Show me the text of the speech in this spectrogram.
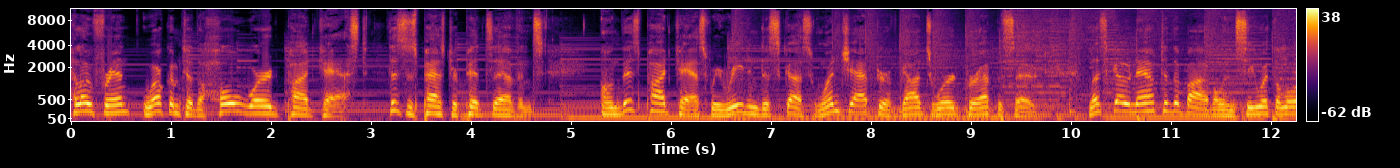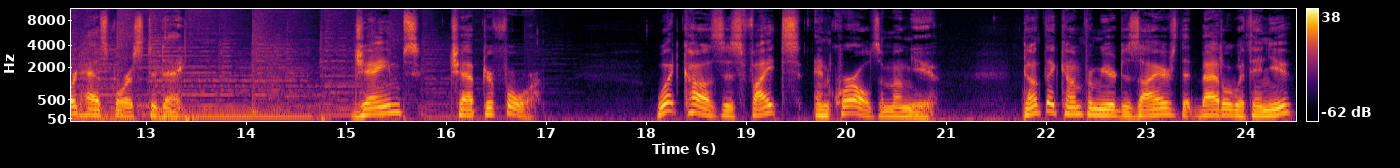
Hello, friend. Welcome to the Whole Word Podcast. This is Pastor Pitts Evans. On this podcast, we read and discuss one chapter of God's Word per episode. Let's go now to the Bible and see what the Lord has for us today. James chapter 4. What causes fights and quarrels among you? Don't they come from your desires that battle within you?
